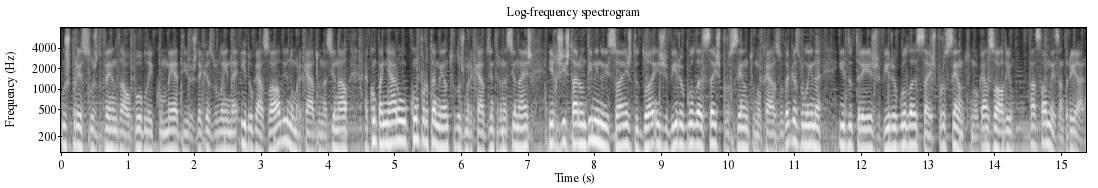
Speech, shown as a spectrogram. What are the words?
os preços de venda ao público médios da gasolina e do gasóleo no mercado nacional acompanharam o comportamento dos mercados internacionais e registaram diminuições de 2, 3,6% no caso da gasolina e de 3,6% no gasóleo, face ao mês anterior.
